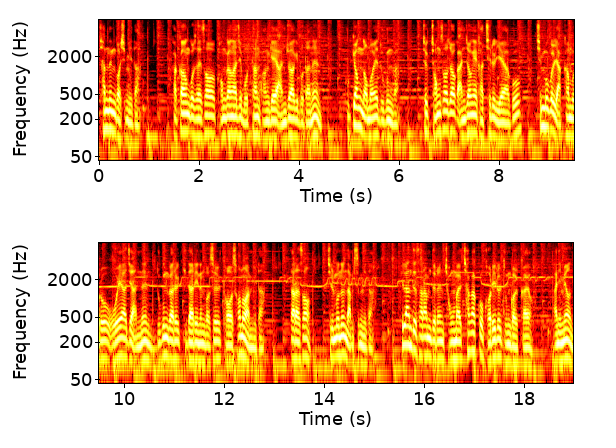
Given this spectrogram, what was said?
찾는 것입니다. 가까운 곳에서 건강하지 못한 관계에 안주하기보다는 국경 너머의 누군가, 즉 정서적 안정의 가치를 이해하고 침묵을 약함으로 오해하지 않는 누군가를 기다리는 것을 더 선호합니다. 따라서 질문은 남습니다. 핀란드 사람들은 정말 차갑고 거리를 둔 걸까요? 아니면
